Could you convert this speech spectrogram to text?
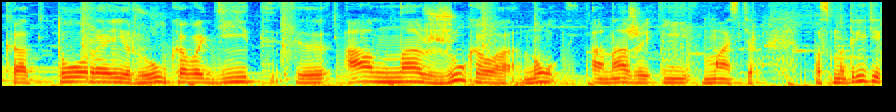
которой руководит э, Анна Жукова, ну она же и мастер. Посмотрите,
